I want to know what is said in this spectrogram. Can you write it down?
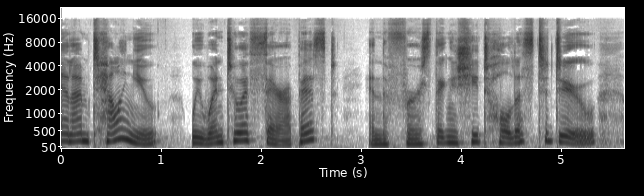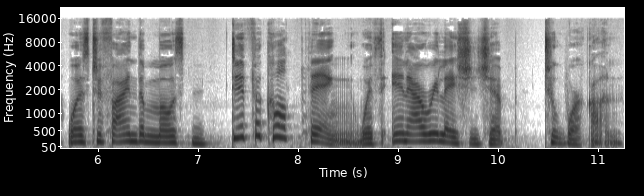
And I'm telling you, we went to a therapist, and the first thing she told us to do was to find the most difficult thing within our relationship to work on.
